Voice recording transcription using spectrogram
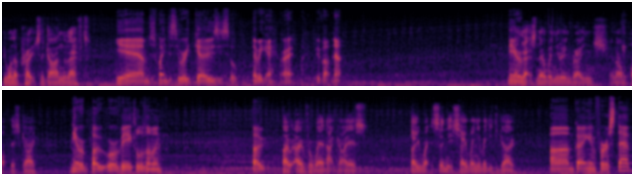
You want to approach the guy on the left? Yeah, I'm just waiting to see where he goes. He's sort of... There we go. Right, I can move up now. Near, And let us know when you're in range, and I'll pop this guy. near a boat or a vehicle or something. Boat. Boat over where that guy is. Say, wh- say say when you're ready to go. I'm going in for a stab.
